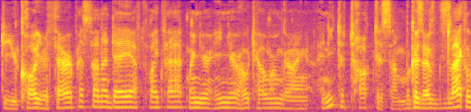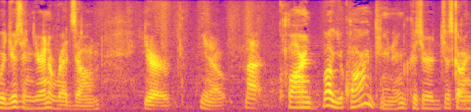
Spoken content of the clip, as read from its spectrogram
Do you call your therapist on a day after like that when you're in your hotel room going, I need to talk to someone? Because exactly what you're saying. You're in a red zone. you're, you know, not quarant. Well, you're quarantining because you're just going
